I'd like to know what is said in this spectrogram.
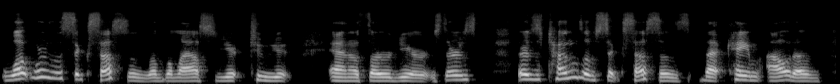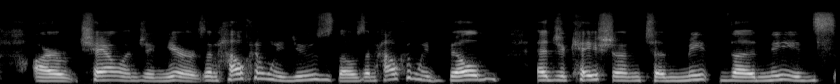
What were the successes of the last year, two years? and a third years there's there's tons of successes that came out of our challenging years and how can we use those and how can we build education to meet the needs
